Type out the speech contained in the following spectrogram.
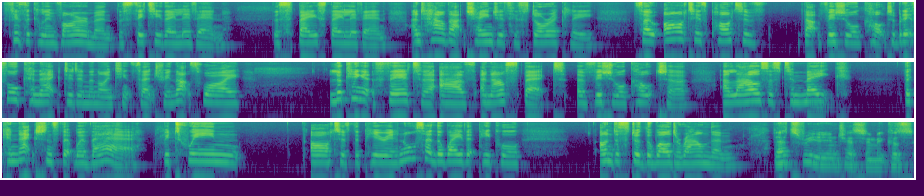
physical environment, the city they live in, the space they live in, and how that changes historically. So, art is part of that visual culture, but it's all connected in the 19th century, and that's why looking at theatre as an aspect of visual culture allows us to make the connections that were there between art of the period and also the way that people understood the world around them. That's really interesting because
